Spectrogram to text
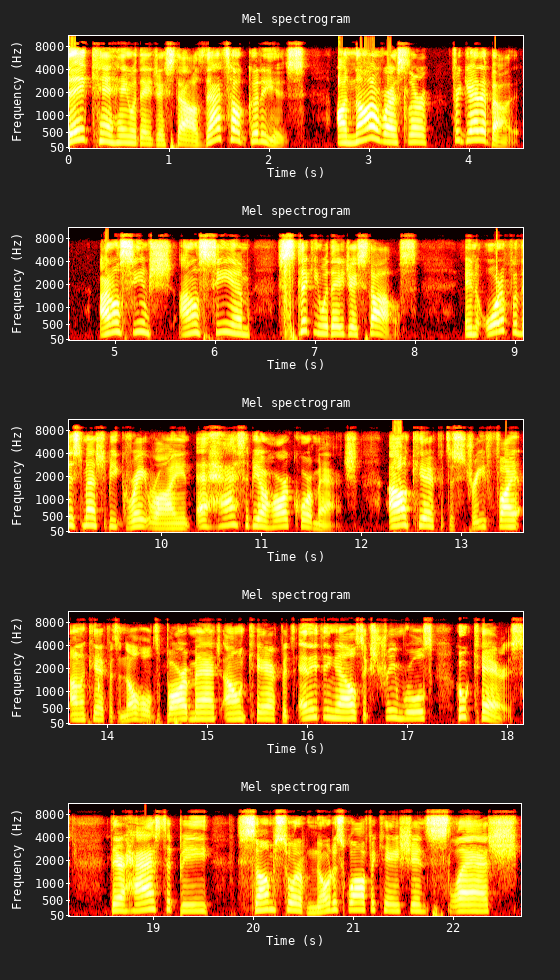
they can't hang with AJ Styles. That's how good he is. A non-wrestler, forget about it. I don't see him. I don't see him sticking with AJ Styles. In order for this match to be great, Ryan, it has to be a hardcore match. I don't care if it's a street fight. I don't care if it's a no holds barred match. I don't care if it's anything else, extreme rules. Who cares? There has to be some sort of no disqualification slash,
